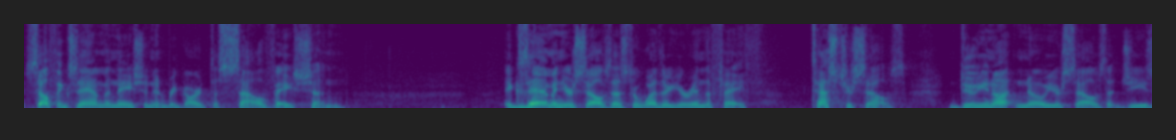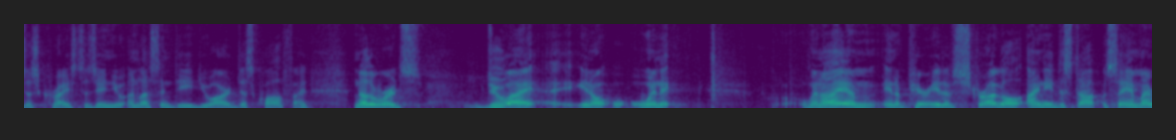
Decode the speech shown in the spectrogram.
Self examination in regard to salvation. Examine yourselves as to whether you're in the faith. Test yourselves. Do you not know yourselves that Jesus Christ is in you, unless indeed you are disqualified? In other words, do I, you know, when it when I am in a period of struggle, I need to stop and say, am I,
